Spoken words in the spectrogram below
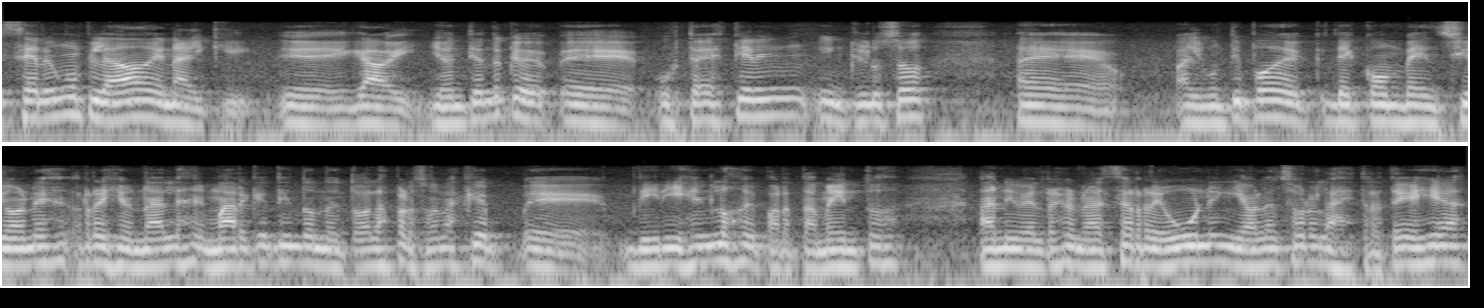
ser un empleado de Nike, eh, Gaby. Yo entiendo que eh, ustedes tienen incluso eh, algún tipo de, convenciones regionales de marketing donde todas las personas que dirigen los departamentos a nivel regional se reúnen y hablan sobre las estrategias.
